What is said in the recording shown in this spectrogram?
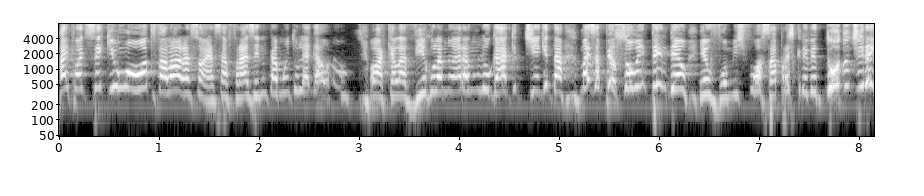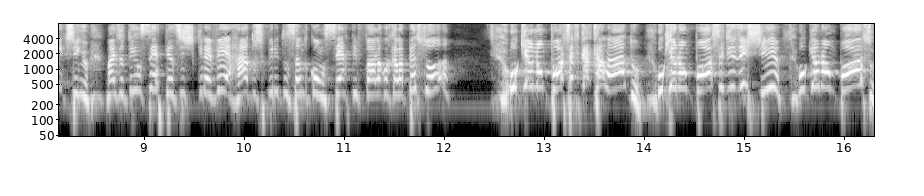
Aí pode ser que um ou outro fale, olha só, essa frase aí não está muito legal, não. Ó, aquela vírgula não era no lugar que tinha que estar. Tá. Mas a pessoa entendeu. Eu vou me esforçar para escrever tudo direitinho. Mas eu tenho certeza, se escrever errado, o Espírito Santo conserta e fala com aquela pessoa. O que eu não posso é ficar calado. O que eu não posso é desistir. O que eu não posso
